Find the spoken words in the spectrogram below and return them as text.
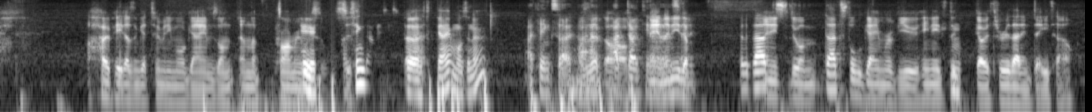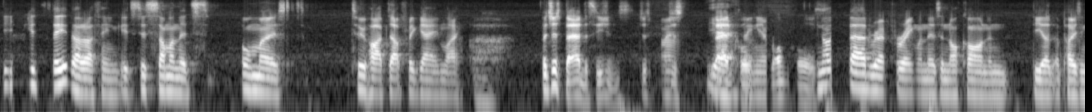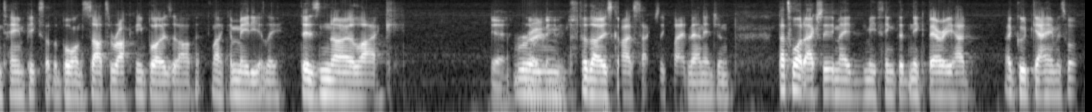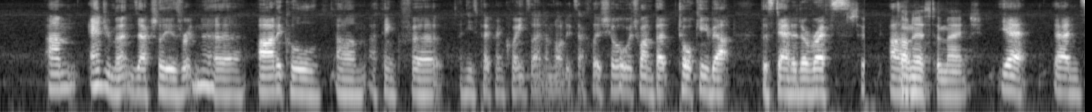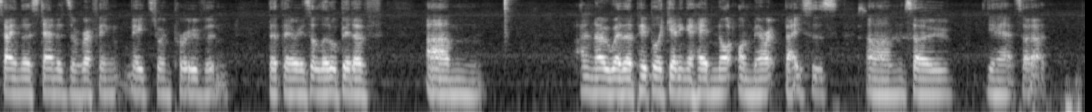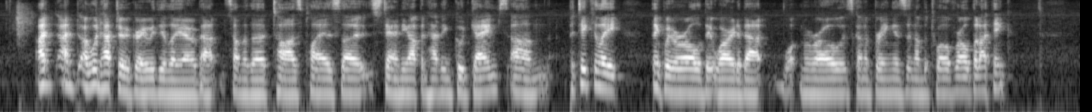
I hope he doesn't get too many more games on on the primary Yeah, whistle. It's I think that was his first game, wasn't it? I think so. I, it? I Oh, don't think man, I've they need seen to- it. But They need to do a that's- full game review. He needs to Mm. go through that in detail. you could see that. I think it's just someone that's almost too hyped up for a game. Like But just bad decisions. Just just Yeah. bad calls, Yeah. wrong calls. not bad refereeing when there's a knock on and the opposing team picks up the ball and starts a ruck and he blows it up like immediately. There's no like yeah, room advantage. for those guys to actually play advantage, and that's what actually made me think that Nick Berry had a good game as well. Um, Andrew Mehrtens actually has written an article, um, I think, for a newspaper in Queensland. I'm not exactly sure which one, but talking about the standard of refs. It's on Um, SMH. yeah, and saying the standards of refing needs to improve and that there is a little bit of, um, I don't know whether people are getting ahead not on merit basis. Um, so, yeah, so I, I, I would have to agree with you, Leo, about some of the Tahs players though standing up and having good games. Um, particularly, I think we were all a bit worried about what Moreau is going to bring as a number twelve role, but I think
